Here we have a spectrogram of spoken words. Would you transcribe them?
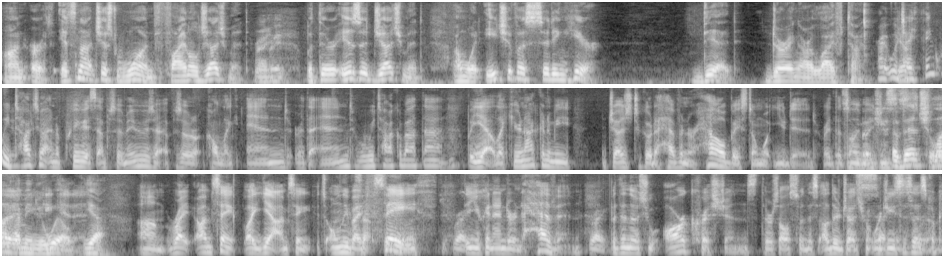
on earth. It's not just one final judgment, Right. Right. but there is a judgment on what each of us sitting here did during our lifetime. Right, which Yeah. I think we talked about in a previous episode. Maybe it was an episode called like End or The End where we talk about that. Mm-hmm. But yeah, like you're not going to be judged to go to heaven or hell based on what you did, right? That's only by Jesus. Eventually, I mean, you will, yeah. Um, right. I'm saying, like, yeah, I'm saying it's only by not singular. faith Right. that you can enter into heaven. Right. But then those who are Christians, there's also this other judgment where Jesus says, judgment.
